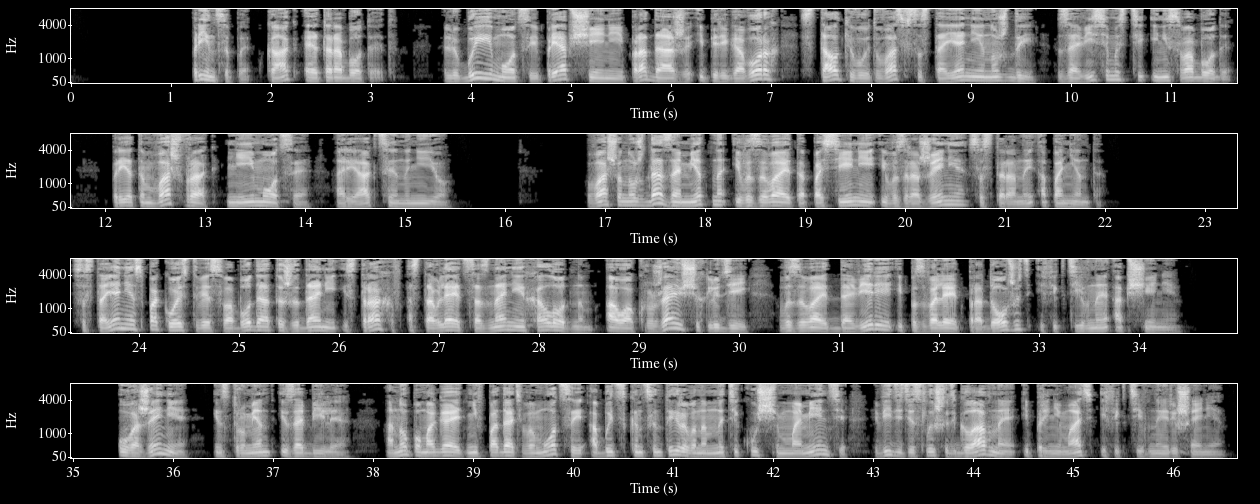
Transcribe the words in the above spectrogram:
Принципы. Как это работает? Любые эмоции при общении, продаже и переговорах сталкивают вас в состоянии нужды, зависимости и несвободы. При этом ваш враг не эмоция, а реакция на нее. Ваша нужда заметна и вызывает опасения и возражения со стороны оппонента. Состояние спокойствия, свобода от ожиданий и страхов оставляет сознание холодным, а у окружающих людей вызывает доверие и позволяет продолжить эффективное общение. Уважение – инструмент изобилия. Оно помогает не впадать в эмоции, а быть сконцентрированным на текущем моменте, видеть и слышать главное и принимать эффективные решения.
